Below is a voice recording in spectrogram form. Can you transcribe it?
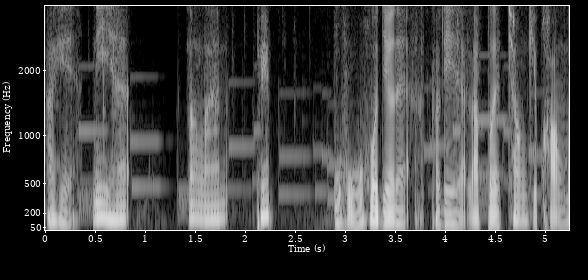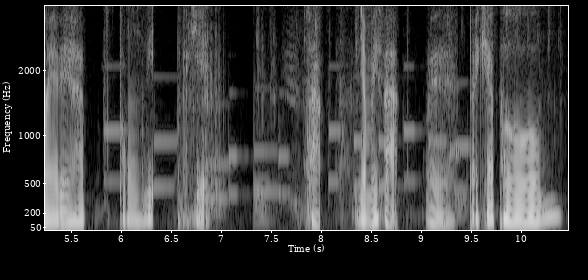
โอเค นี่ฮะน้องร้านเว็บโอ้โหโคตรเยอะเลยพอดีเราเปิดช่องเก็บของใหม่ด้วยครับ ตรงนี้ โอเค ฝาก ยังไม่ฝาก เออ ไปครับผม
